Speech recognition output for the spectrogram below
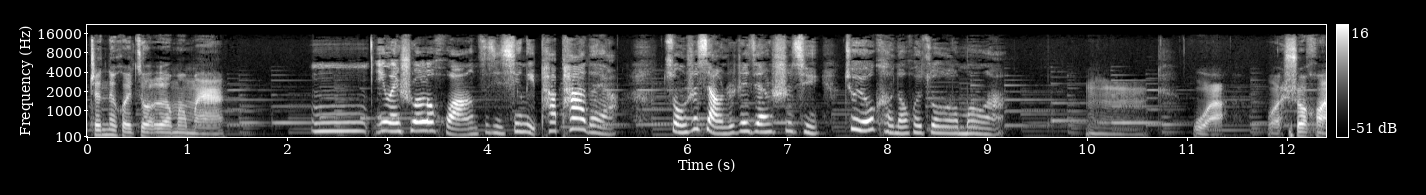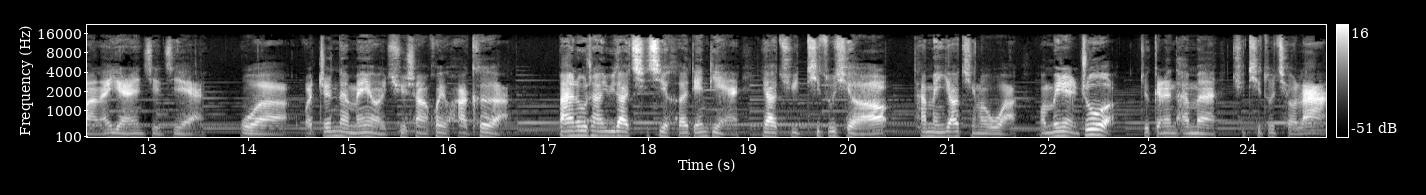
真的会做噩梦吗？嗯，因为说了谎，自己心里怕怕的呀，总是想着这件事情，就有可能会做噩梦啊。嗯，我我说谎了，嫣然姐姐，我我真的没有去上绘画课。半路上遇到琪琪和点点要去踢足球，他们邀请了我，我没忍住，就跟着他们去踢足球啦。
